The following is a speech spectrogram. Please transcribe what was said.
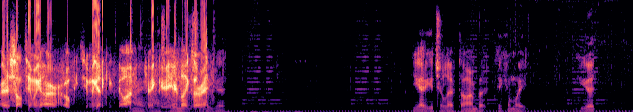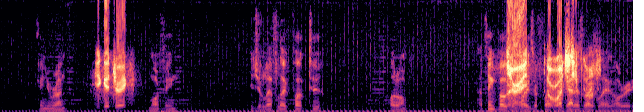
Alright, assault team, we got our OP team. We gotta keep going. Alright, Drake, nice, your, your legs alright? Good. You gotta get your left arm, but it can wait. You good? Can you run? You good, Drake? Morphine. Is your left leg fucked too? Hold on. I think both his Alright, legs are fucked. I got his right leg already.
